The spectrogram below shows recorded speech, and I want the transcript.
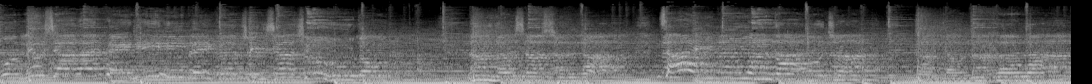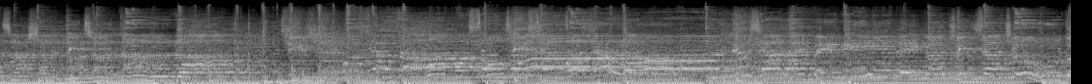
我留下来陪你每个春夏秋冬。你要相信我，再不用多久，我要你和我今生一起度过。其实不想走，我想走，留下来陪你每个春夏秋冬。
